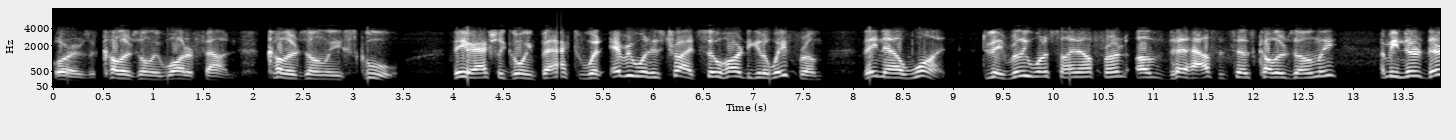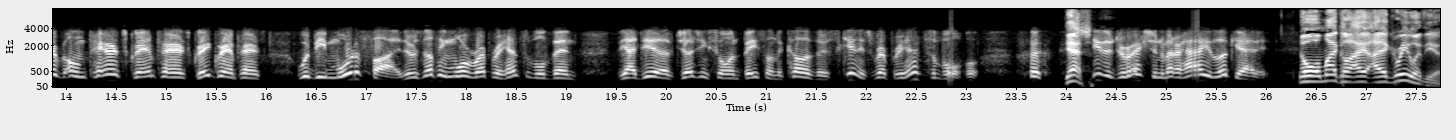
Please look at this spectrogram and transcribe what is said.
or it was a colors only water fountain, colors only school. They are actually going back to what everyone has tried so hard to get away from. They now want. Do they really want to sign out front of the house that says colors only? I mean, their their own parents, grandparents, great grandparents would be mortified. There was nothing more reprehensible than the idea of judging someone based on the color of their skin is reprehensible. Yes. Either direction, no matter how you look at it. No, well, Michael, I, I agree with you.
